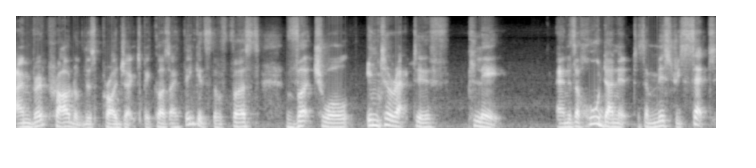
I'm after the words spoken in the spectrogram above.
I'm very proud of this project because I think it's the first virtual interactive play. And it's a who done it. It's a mystery set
